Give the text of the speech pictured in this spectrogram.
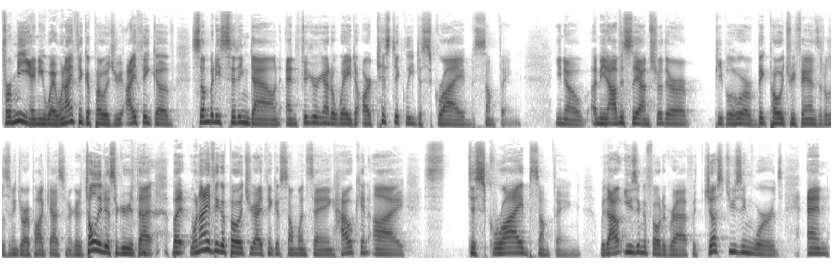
for me anyway. When I think of poetry, I think of somebody sitting down and figuring out a way to artistically describe something. You know, I mean, obviously, I'm sure there are people who are big poetry fans that are listening to our podcast and are going to totally disagree with that. but when I think of poetry, I think of someone saying, "How can I?" describe something without using a photograph with just using words and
